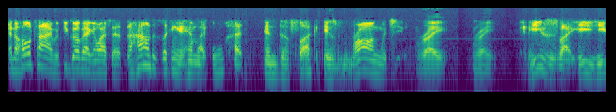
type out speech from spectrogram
And the whole time, if you go back and watch that, the hound is looking at him like, What in the fuck is wrong with you? Right? Right? And he's just like he he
